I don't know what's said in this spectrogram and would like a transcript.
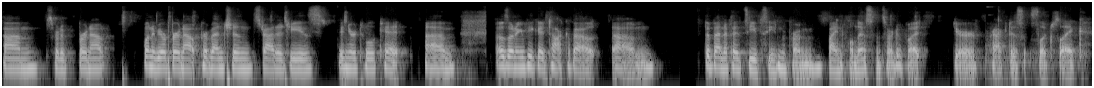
um, sort of burnout one of your burnout prevention strategies in your toolkit. Um, I was wondering if you could talk about um, the benefits you've seen from mindfulness and sort of what your practice has looked like.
